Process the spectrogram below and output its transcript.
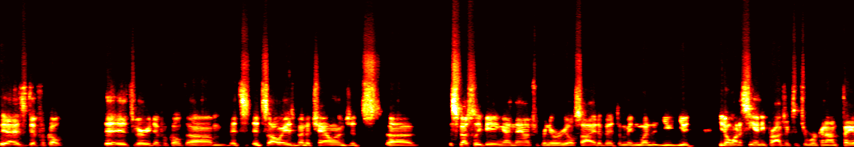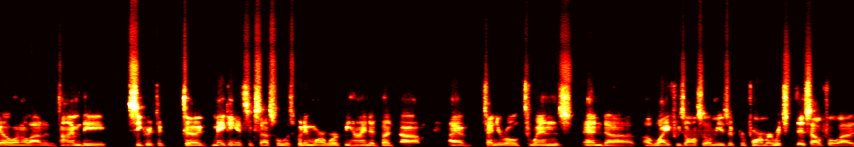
Yeah, it's difficult. It's very difficult. Um, it's it's always been a challenge. It's uh, especially being on the entrepreneurial side of it. I mean, when you you you don't want to see any projects that you're working on fail, and a lot of the time the secret to, to making it successful is putting more work behind it. But um, I have 10 year old twins and uh, a wife who's also a music performer, which is helpful. Uh,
